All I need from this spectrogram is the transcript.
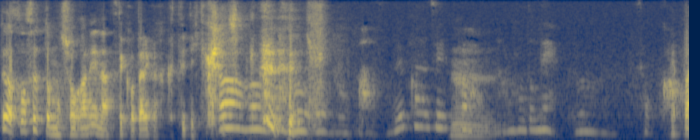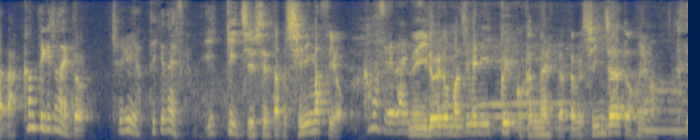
だからそうするともうしょうがねえなってこう誰かがくっついてきてくれるし。ああそういう感じか。うんなるほどね。うん。そうか。やっぱ楽観的じゃないと、経営やっていけないですか？らね。一喜一憂して多分死にますよ。かもしれないですね。ね、いろいろ真面目に一個一個考えてたら多分死んじゃうと思います。す。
